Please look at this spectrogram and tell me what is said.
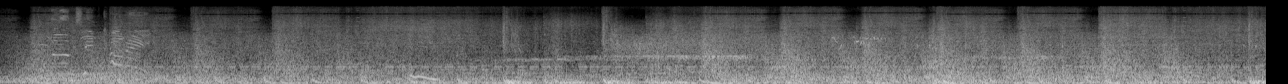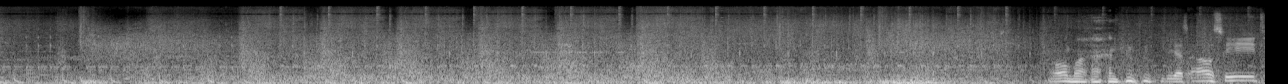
Oh Mann, wie das aussieht.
